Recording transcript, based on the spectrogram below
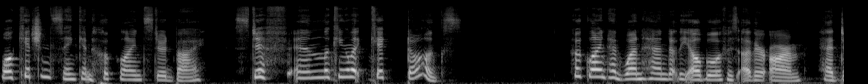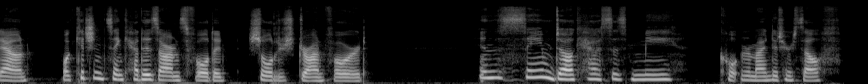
while kitchen sink and hookline stood by, stiff and looking like kicked dogs. Hookline had one hand at the elbow of his other arm, head down, while kitchen sink had his arms folded, shoulders drawn forward. In the same doghouse as me, Colt reminded herself.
